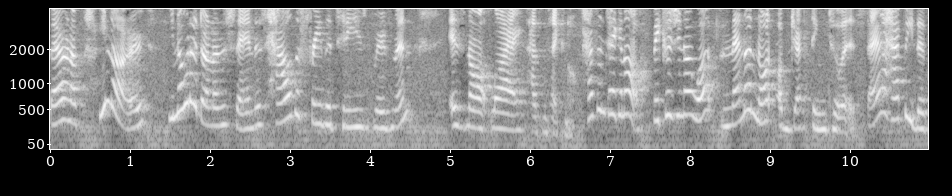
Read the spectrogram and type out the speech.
Fair enough. You know, you know what I don't understand is how the free the titties movement is not like Hasn't taken off. hasn't taken off because you know what? Men are not objecting to it. They are happy to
